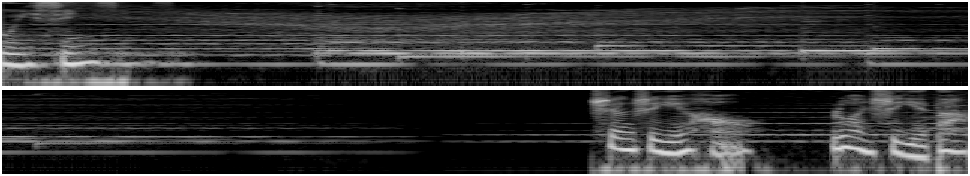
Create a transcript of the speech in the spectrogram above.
归心。盛世也好，乱世也罢，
